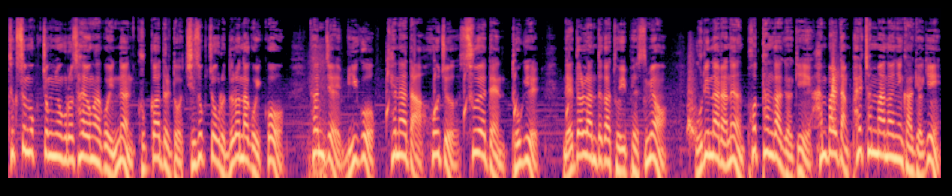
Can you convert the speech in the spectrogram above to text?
특수 목적용으로 사용하고 있는 국가들도 지속적으로 늘어나고 있고 현재 미국, 캐나다, 호주, 스웨덴, 독일, 네덜란드가 도입했으며 우리나라는 포탄 가격이 한 발당 8천만 원인 가격이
